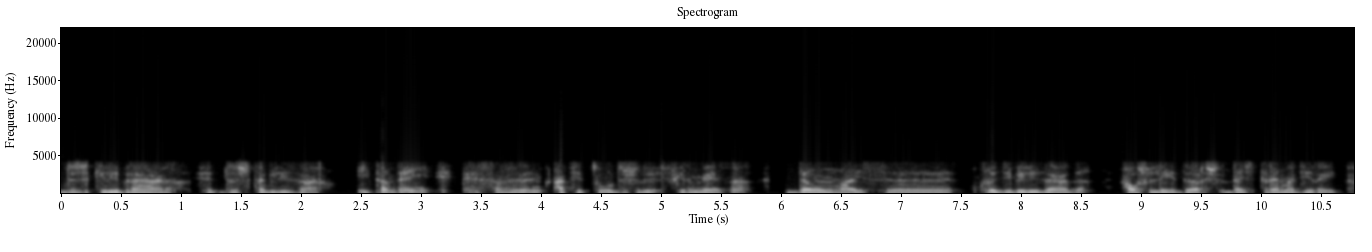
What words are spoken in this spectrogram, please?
desequilibrar e desestabilizar. E também essas atitudes de firmeza dão mais uh, credibilidade aos líderes da extrema-direita.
